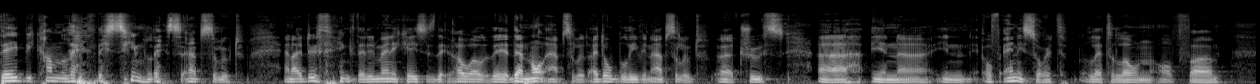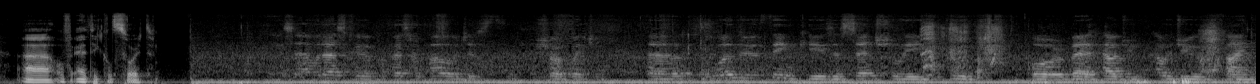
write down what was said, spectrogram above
they become they seem less absolute, and I do think that in many cases they oh well they, they're not absolute. I don't believe in absolute uh, truths uh, in uh, in of any sort, let alone of uh, uh, of ethical sort. Yes, I would ask uh, Professor Paolo just a short question. Uh, what do you think is essentially good or bad? How do you, how would you define it?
